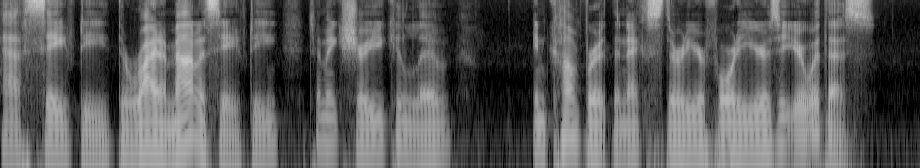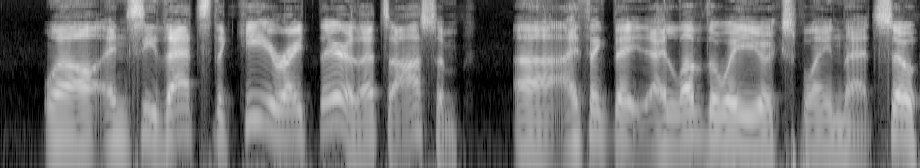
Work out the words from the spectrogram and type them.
have safety, the right amount of safety, to make sure you can live in comfort the next 30 or 40 years that you're with us. Well, and see, that's the key right there. That's awesome. Uh, I think that I love the way you explain that. So,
